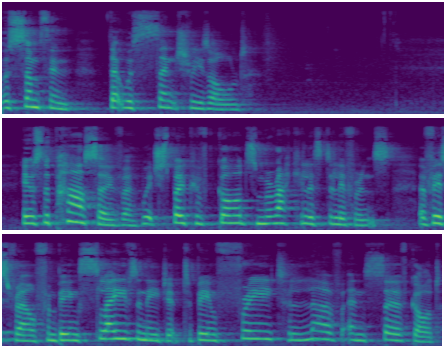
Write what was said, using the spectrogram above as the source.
was something that was centuries old. It was the Passover which spoke of God's miraculous deliverance of Israel from being slaves in Egypt to being free to love and serve God.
